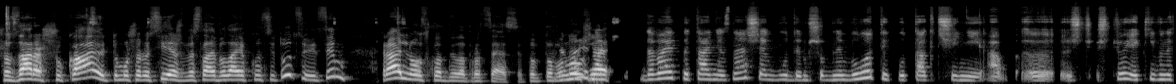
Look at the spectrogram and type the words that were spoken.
Що зараз шукають, тому що Росія ж весла вела в Конституцію, і цим реально ускладнила процеси. Тобто воно Давай, вже давай питання, знаєш, як будемо, щоб не було типу так чи ні, а е, що, які в них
